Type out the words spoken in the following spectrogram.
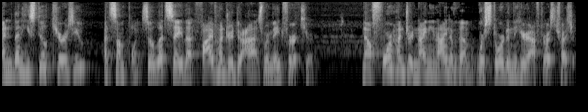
and then He still cures you at some point. So let's say that 500 du'as were made for a cure. Now, 499 of them were stored in the hereafter as treasure.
